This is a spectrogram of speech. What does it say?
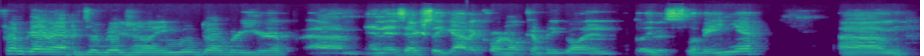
from Grand Rapids originally, moved over to Europe, um, and has actually got a cornhole company going in I believe it's Slovenia. Um,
